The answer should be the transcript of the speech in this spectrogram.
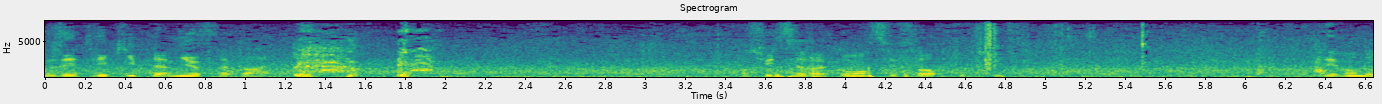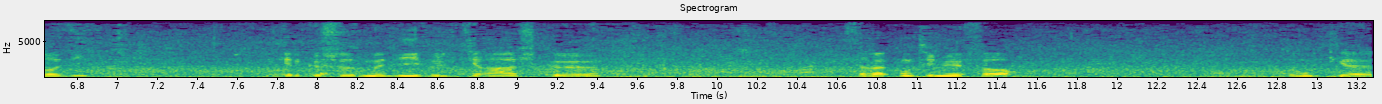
Vous êtes l'équipe la mieux préparée. Ensuite, ça va commencer fort tout de suite. Dès vendredi. Quelque chose me dit, vu le tirage, que ça va continuer fort. Donc il euh,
